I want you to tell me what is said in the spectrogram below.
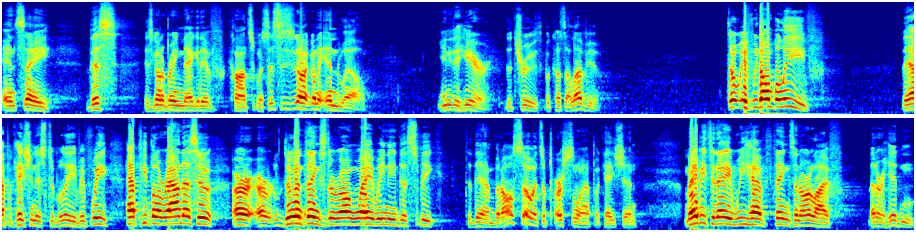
and say, This is going to bring negative consequences. This is not going to end well. You need to hear the truth because I love you. So if we don't believe, the application is to believe. If we have people around us who are, are doing things the wrong way, we need to speak to them, but also it's a personal application. Maybe today we have things in our life that are hidden,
